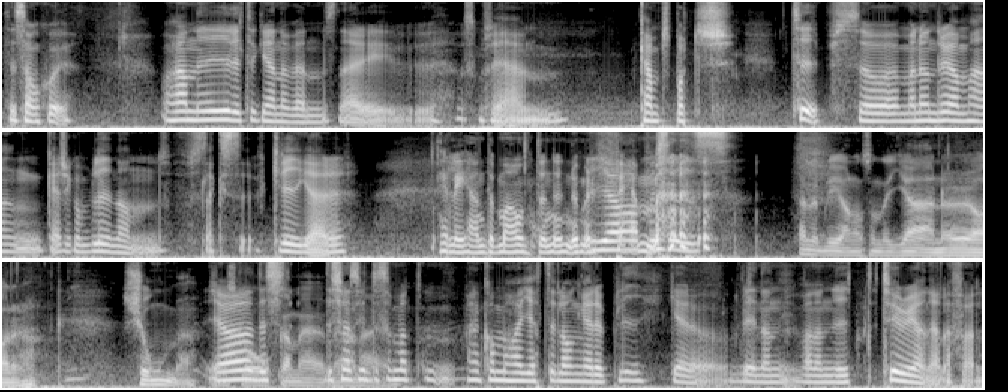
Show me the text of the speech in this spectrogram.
säsong 7. Och han är ju lite grann av en sån här, vad ska man säga, en kampsportstyp. Så man undrar ju om han kanske kommer bli någon slags krigare. Eller är han The Mountain nummer ja, fem? precis. Eller blir han någon sån där järnöar tjomme som Ja, det, åka med, det med känns ju inte som att han kommer ha jättelånga repliker och bli någon, vara någon ny Tyrion i alla fall.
